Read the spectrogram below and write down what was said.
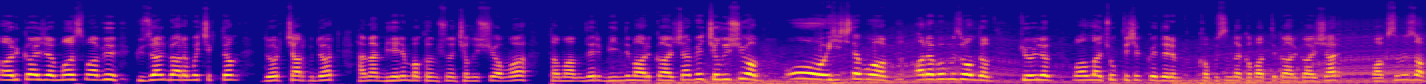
Arkadaşlar masmavi güzel bir araba çıktı. 4x4. Hemen binelim bakalım şuna çalışıyor mu? Tamamdır. Bindim arkadaşlar ve çalışıyor. Oo işte bu. Arabamız oldu. Köylüm vallahi çok teşekkür ederim. Kapısını da kapattık arkadaşlar. Baksanıza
